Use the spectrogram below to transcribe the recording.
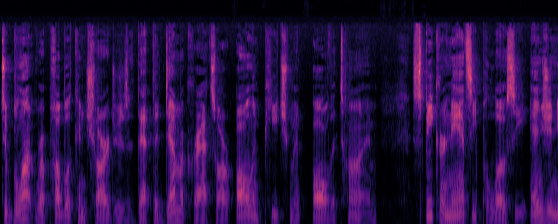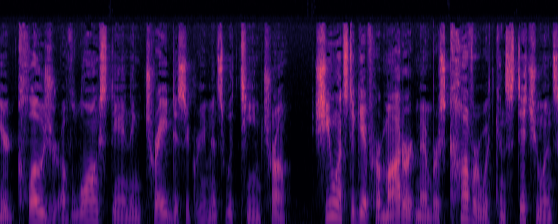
To blunt Republican charges that the Democrats are all impeachment all the time, Speaker Nancy Pelosi engineered closure of long standing trade disagreements with Team Trump. She wants to give her moderate members cover with constituents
